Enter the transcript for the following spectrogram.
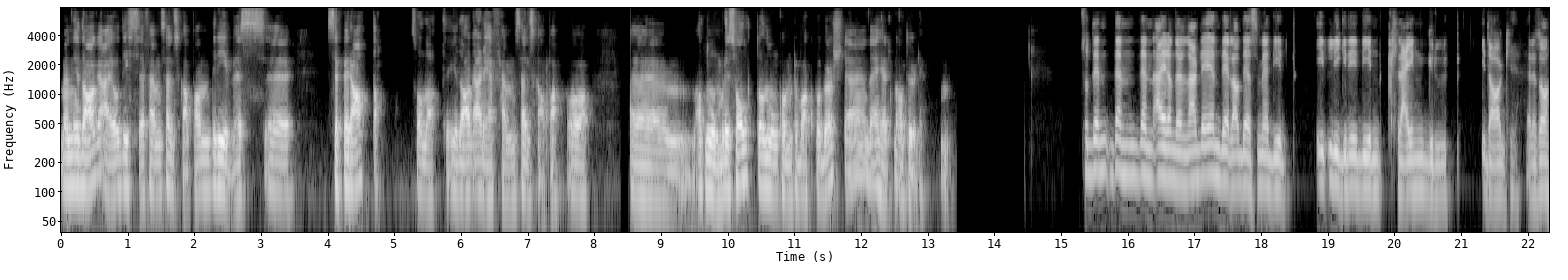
men i dag er jo disse fem selskapene drives eh, separat. da. Sånn at i dag er det fem selskaper. Og at noen blir solgt og noen kommer tilbake på børs, det, det er helt naturlig. Så den, den, den eierandelen der, det er en del av det som din, ligger i din Klein Group i dag, er det så?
